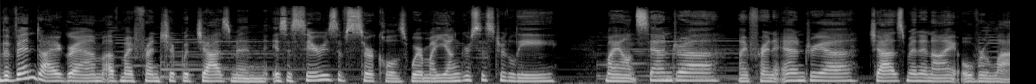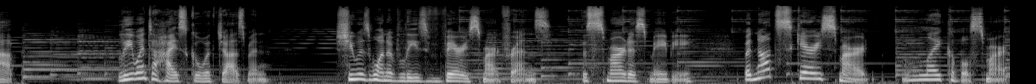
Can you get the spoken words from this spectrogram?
The Venn diagram of my friendship with Jasmine is a series of circles where my younger sister Lee, my Aunt Sandra, my friend Andrea, Jasmine, and I overlap. Lee went to high school with Jasmine. She was one of Lee's very smart friends, the smartest maybe, but not scary smart, likable smart.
